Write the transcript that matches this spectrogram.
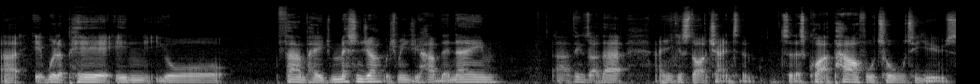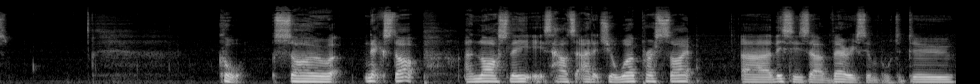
uh, it will appear in your fan page messenger which means you have their name uh, things like that and you can start chatting to them. So that's quite a powerful tool to use Cool. So next up, and lastly, it's how to add it to your WordPress site. Uh, this is uh, very simple to do.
